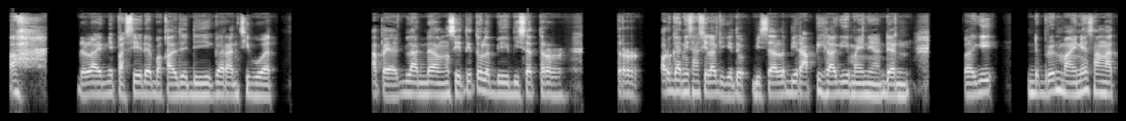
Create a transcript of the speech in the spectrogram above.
ah udah lah ini pasti udah bakal jadi garansi buat apa ya gelandang City tuh lebih bisa ter terorganisasi lagi gitu, bisa lebih rapih lagi mainnya dan apalagi De Bruyne mainnya sangat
